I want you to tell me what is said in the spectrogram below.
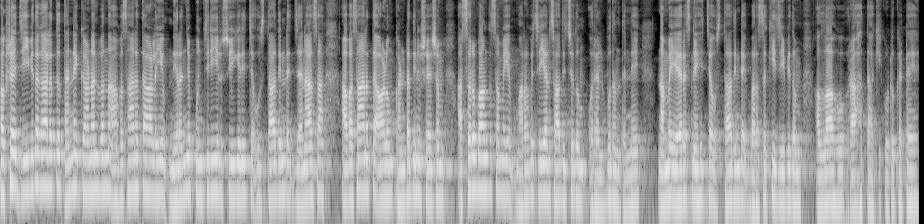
പക്ഷേ ജീവിതകാലത്ത് തന്നെ കാണാൻ വന്ന അവസാനത്തെ ആളെയും നിറഞ്ഞ പുഞ്ചിരിയിൽ സ്വീകരിച്ച ഉസ്താദിന്റെ ജനാസ അവസാനത്തെ ആളും കണ്ടതിനു ശേഷം അസർബാങ്ക് സമയം മറവ് ചെയ്യാൻ സാധിച്ചതും ഒരത്ഭുതം തന്നെ. നമ്മെ ഏറെ സ്നേഹിച്ച ഉസ്താദിന്റെ ബർസഖി ജീവിതം അള്ളാഹു റാഹത്താക്കി കൊടുക്കട്ടെ.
